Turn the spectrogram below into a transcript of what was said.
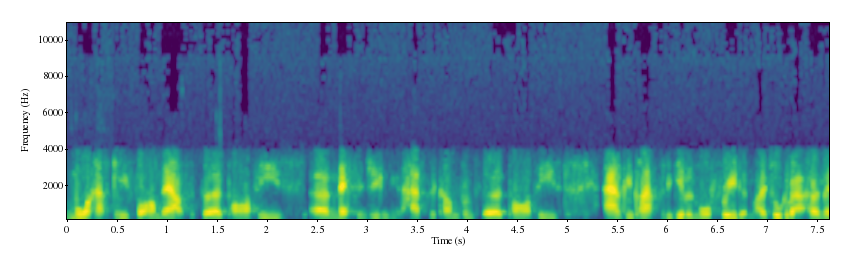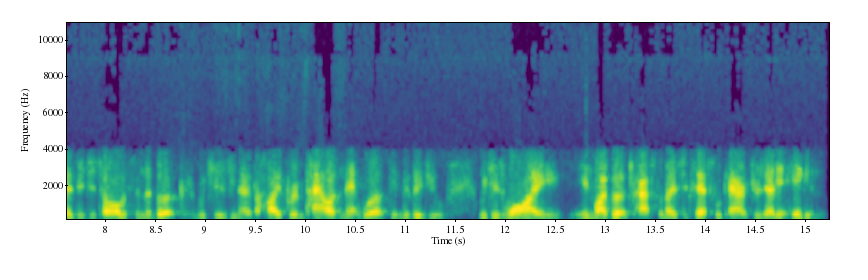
more has to be farmed out to third parties. Uh, messaging has to come from third parties and people have to be given more freedom. I talk about Homo digitalis in the book, which is, you know, the hyper-empowered networked individual, which is why, in my book, perhaps the most successful character is Eliot Higgins,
